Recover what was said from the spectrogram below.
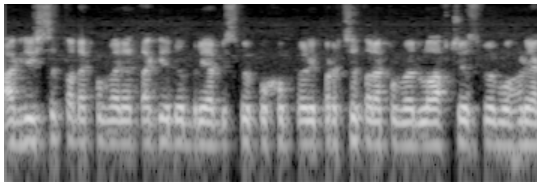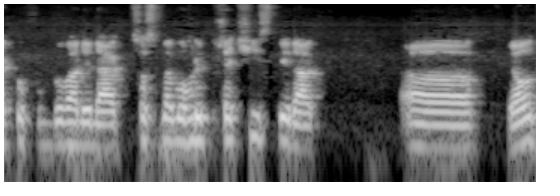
a když se to nepovede, tak je dobré, aby jsme pochopili, proč se to nepovedlo a v čem jsme mohli jako fungovat jinak, co jsme mohli přečíst jinak. Uh, jo,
